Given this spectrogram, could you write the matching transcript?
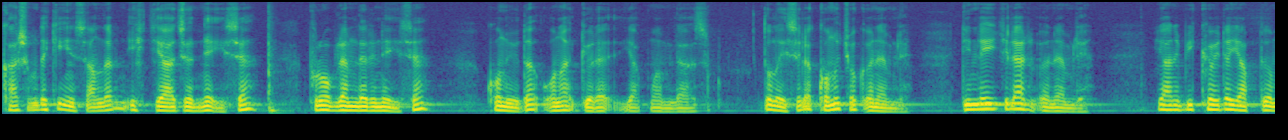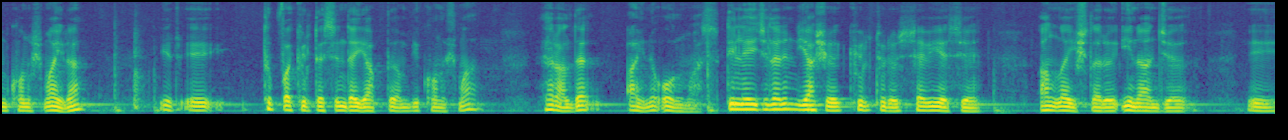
karşımdaki insanların ihtiyacı ne ise, problemleri ne ise konuyu da ona göre yapmam lazım. Dolayısıyla konu çok önemli. Dinleyiciler önemli. Yani bir köyde yaptığım konuşmayla bir e, tıp fakültesinde yaptığım bir konuşma herhalde aynı olmaz. Dinleyicilerin yaşı, kültürü, seviyesi, anlayışları, inancı, e,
